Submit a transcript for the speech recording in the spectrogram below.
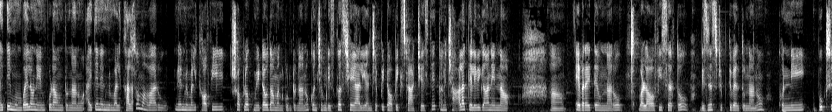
అయితే ముంబైలో నేను కూడా ఉంటున్నాను. అయితే నేను మిమ్మల్ని కల సో మా వారు నేను మిమ్మల్ని కాఫీ షాప్లో మీట్ అవుదాం అనుకుంటున్నాను. కొంచెం డిస్కస్ చేయాలి అని చెప్పి టాపిక్ స్టార్ట్ చేస్తే తను చాలా తెలివిగా నేను నా ఎవరైతే ఉన్నారో వాళ్ళ ఆఫీసర్తో బిజినెస్ ట్రిప్కి వెళ్తున్నాను కొన్ని బుక్స్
